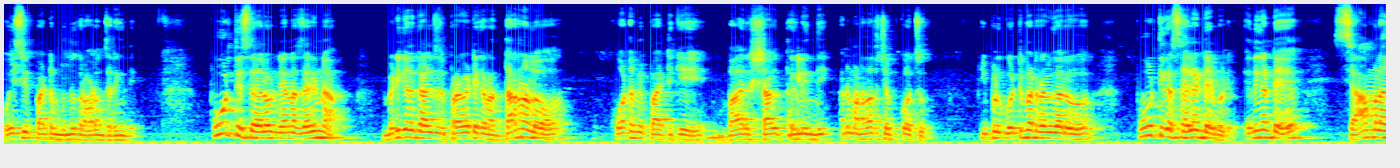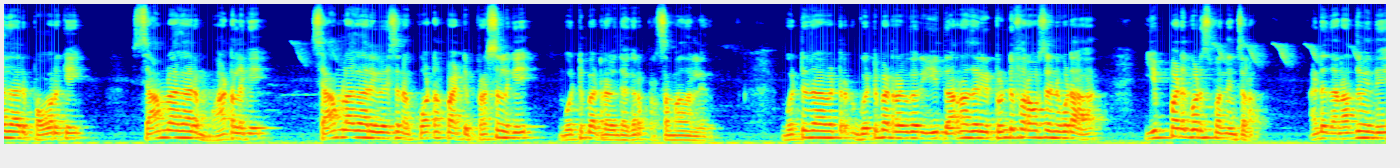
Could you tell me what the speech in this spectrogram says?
వైసీపీ పార్టీ ముందుకు రావడం జరిగింది. పూర్తి స్థాయిలో నిన్న జరిగిన మెడికల్ కాలేజీల ప్రైవేటీకరణ ధర్నలో కూటమి పార్టీకి భారీ షాక్ తగిలింది అని మనందరూ చెప్పుకోవచ్చు. ఇప్పుడు గొట్టిపాటి రవి గారు పూర్తిగా సైలెంట్ అయిపోయాడు. ఎందుకంటే శ్యామల గారి పవర్కి శ్యామల గారి మాటలకి శ్యామల గారి వేసిన కూటమి పార్టీ ప్రశ్నలకి గొట్టిపాటి రవి దగ్గర సమాధానం లేదు. గొట్టి రవి గొట్టిపాటి రవి గారు ఈ ధర్నా జరిగే ట్వంటీ ఫోర్ అవర్స్ అయినా కూడా ఇప్పటికి కూడా స్పందించాల అంటే దాని అర్థం ఏంది?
